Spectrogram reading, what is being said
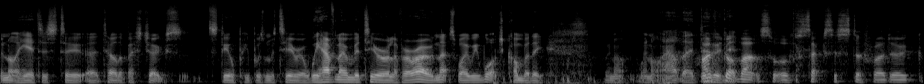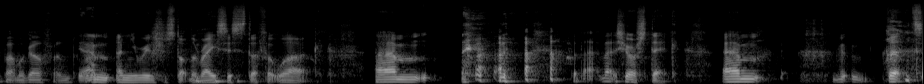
we're not here just to uh, tell the best jokes, steal people's material. We have no material of our own. That's why we watch comedy. We're not. We're not out there doing it. I've got it. that sort of sexist stuff where I do about my girlfriend. Yeah, and, and you really should stop the racist stuff at work. Um, but that, that's your stick. Um, that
